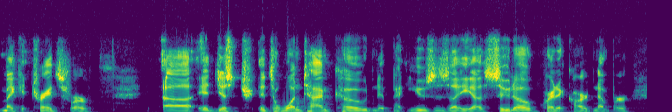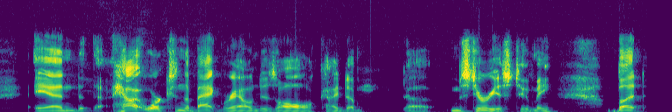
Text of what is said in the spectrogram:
make it transfer. Uh, it just it's a one-time code and it uses a, a, pseudo credit card number, and how it works in the background is all kind of uh, mysterious to me. But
